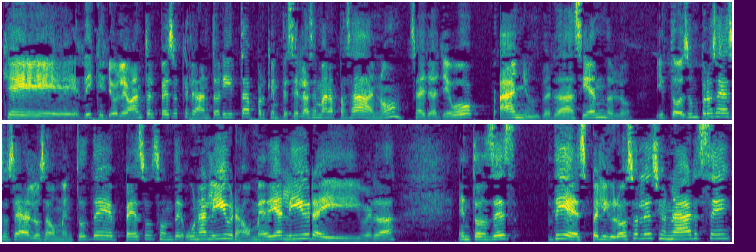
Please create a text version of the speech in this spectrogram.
que, de que yo levanto el peso que levanto ahorita porque empecé la semana pasada, no. O sea, ya llevo años, ¿verdad? Haciéndolo. Y todo es un proceso. O sea, los aumentos de peso son de una libra o media libra y, ¿verdad? Entonces, es peligroso lesionarse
